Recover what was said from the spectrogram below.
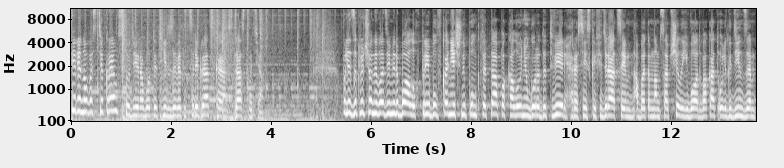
эфире «Новости Крым». В студии работает Елизавета Цареградская. Здравствуйте. Политзаключенный Владимир Балух прибыл в конечный пункт этапа колонию города Тверь Российской Федерации. Об этом нам сообщила его адвокат Ольга Динзе.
